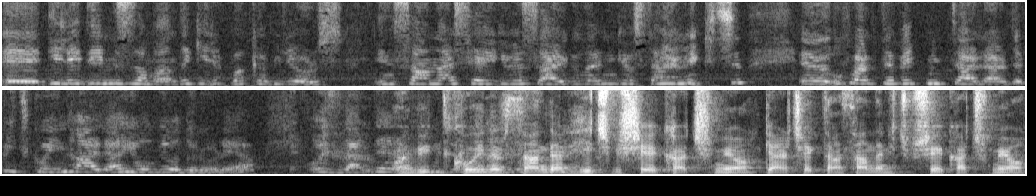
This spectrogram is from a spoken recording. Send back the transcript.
E, dilediğimiz zaman da girip bakabiliyoruz. İnsanlar sevgi ve saygılarını göstermek için e, ufak tefek miktarlarda Bitcoin hala yolluyorlar oraya. O yüzden de Ay Bitcoiner senden hiçbir şey kaçmıyor. Gerçekten senden hiçbir şey kaçmıyor.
